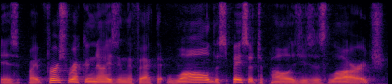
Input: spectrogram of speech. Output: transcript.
is by first recognizing the fact that while the space of topologies is large,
